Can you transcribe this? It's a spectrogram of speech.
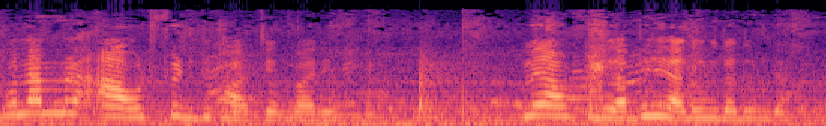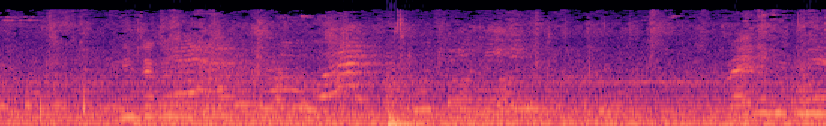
वो ना मेरा आउटफिट दिखाती एक बारी। मेरा आउटफिट दिखा भी दिखा दूर दूर दूर नीचे का नीचे मैंने भी दी।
